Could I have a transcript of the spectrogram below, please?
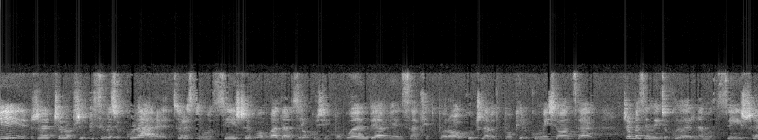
i że trzeba przypisywać okulary. Coraz to mocniejsze, bo wada wzroku się pogłębia, więc na przykład po roku, czy nawet po kilku miesiącach trzeba zamienić okulary na mocniejsze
